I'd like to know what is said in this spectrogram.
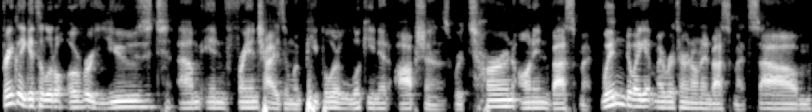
frankly gets a little overused um, in franchising when people are looking at options return on investment. When do i get my return on investments? Um,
